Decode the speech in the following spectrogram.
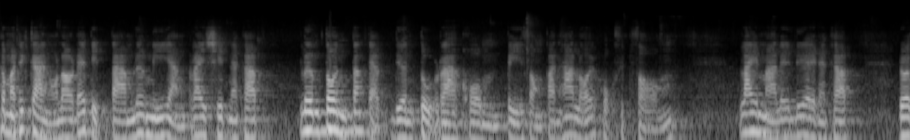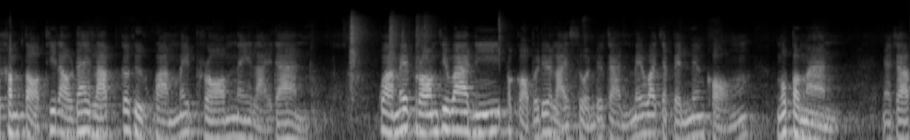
กรรมธิการของเราได้ติดตามเรื่องนี้อย่างใกล้ชิดนะครับ เริ่มต้นตั้งแต่เดือนตุลาคมปี 2562 ไล่มาเรื่อยๆนะครับ โดยคำตอบที่เราได้รับก็คือความไม่พร้อมในหลายด้าน ความไม่พร้อมที่ว่านี้ประกอบไปด้วยหลายส่วนด้วยกัน ไม่ว่าจะเป็นเรื่องของงบประมาณนะครับ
